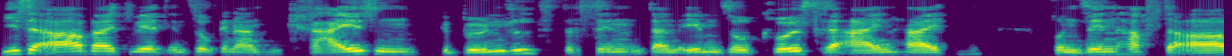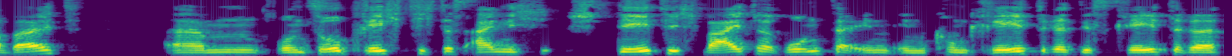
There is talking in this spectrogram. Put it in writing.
Diese Arbeit wird in sogenannten Kreisen gebündelt. Das sind dann eben so größere Einheiten von sinnhafter Arbeit. Ähm, und so bricht sich das eigentlich stetig weiter runter in, in konkretere, diskretere,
